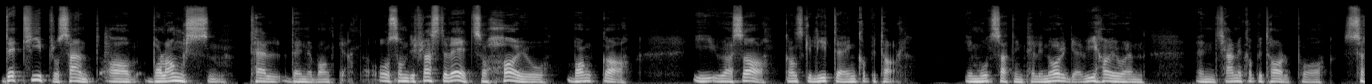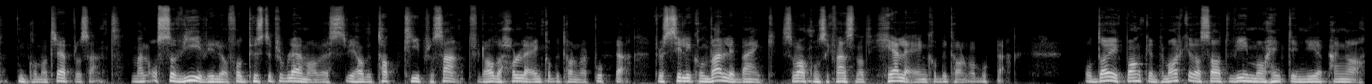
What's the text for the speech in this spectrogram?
Det er 10 av balansen til denne banken. Og som de fleste vet, så har jo banker i USA ganske lite egenkapital, i motsetning til i Norge. Vi har jo en, en kjernekapital på 17,3% Men også vi ville jo fått pusteproblemer hvis vi hadde tatt 10% for da hadde halve egenkapitalen vært borte. For Silicon Valley Bank så var konsekvensen at hele egenkapitalen var borte. Og da gikk banken til markedet og sa at vi må hente inn nye penger.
